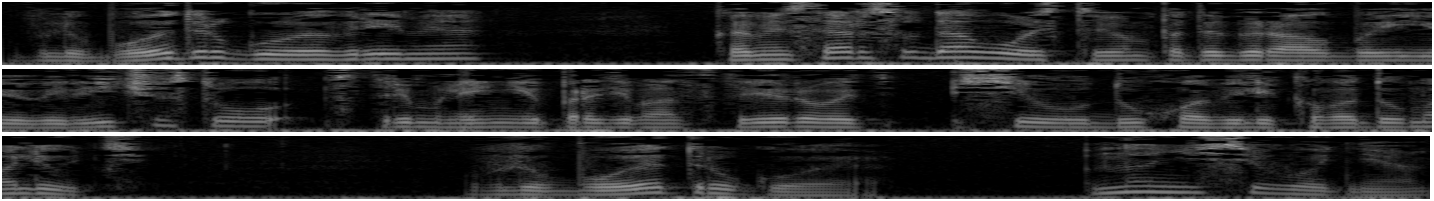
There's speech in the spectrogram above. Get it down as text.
В любое другое время комиссар с удовольствием подыграл бы ее величеству в стремлении продемонстрировать силу духа Великого Дома Людь. В любое другое, но не сегодня.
